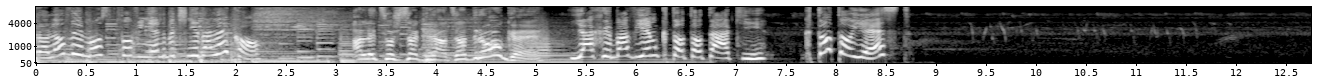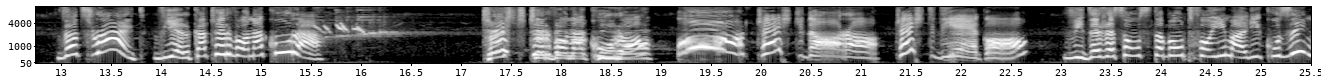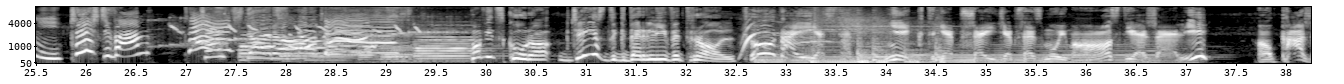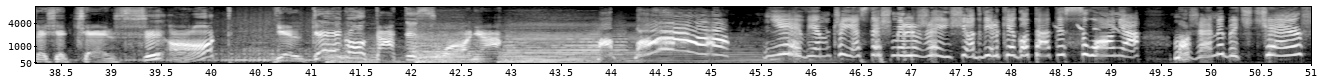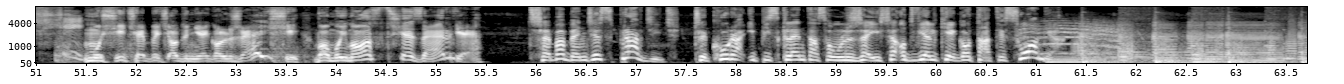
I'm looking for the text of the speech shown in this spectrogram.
Rolowy most powinien być niedaleko. Ale coś zagradza drogę. Ja chyba wiem, kto to taki. Kto to jest? That's right! Wielka czerwona kura! Cześć, czerwona kuro! O, cześć Doro! Cześć Diego! Widzę, że są z tobą twoi mali kuzyni. Cześć wam! Cześć, Doro! Powiedz, kuro, gdzie jest gderliwy troll? Tutaj jestem. Nikt nie przejdzie przez mój most, jeżeli okaże się cięższy od wielkiego taty słonia. Nie wiem, czy jesteśmy lżejsi od wielkiego taty słonia. Możemy być ciężsi. Musicie być od niego lżejsi, bo mój most się zerwie. Trzeba będzie sprawdzić, czy kura i pisklęta są lżejsze od wielkiego taty słonia.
